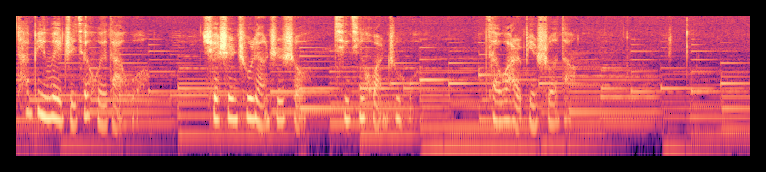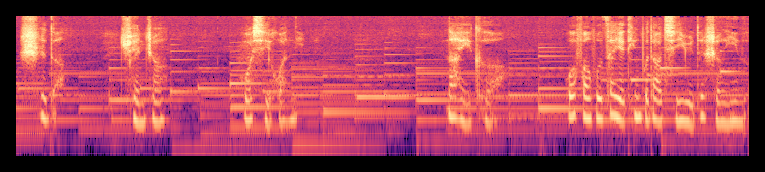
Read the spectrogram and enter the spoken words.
他并未直接回答我，却伸出两只手，轻轻环住我，在我耳边说道：“是的，全真，我喜欢你。”那一刻，我仿佛再也听不到其余的声音了。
